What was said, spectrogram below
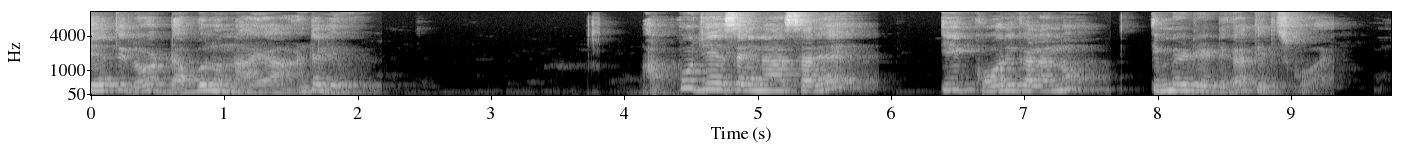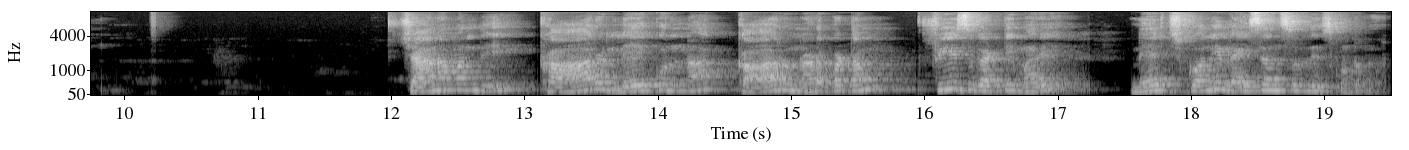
చేతిలో డబ్బులు ఉన్నాయా అంటే లేవు. అప్పు చేసైనా సరే ఈ కోరికలను ఇమ్మీడియట్గా తీర్చుకోవాలి. చాలామంది కారు లేకున్నా కారు నడపటం ఫీజు కట్టి మరి నేర్చుకొని లైసెన్సులు తీసుకుంటున్నారు.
